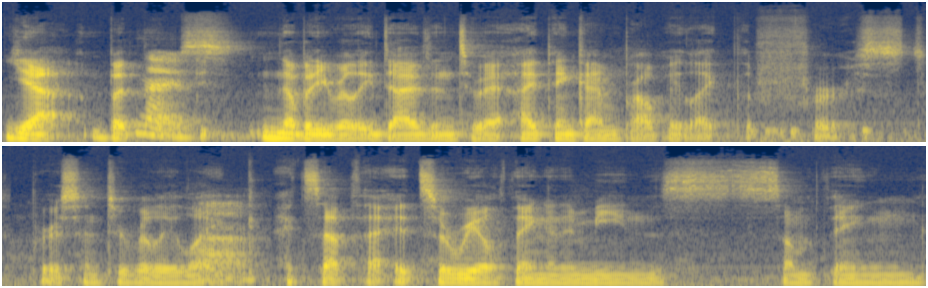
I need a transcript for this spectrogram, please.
yeah, but Nice. nobody really dives into it. I think I'm probably like the first person to really like Wow. accept that it's a real thing and it means something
